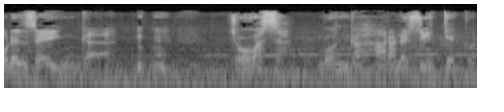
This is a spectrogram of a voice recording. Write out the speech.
보낸 새인가. 좋았어. 뭔가 알아낼 수 있겠군.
